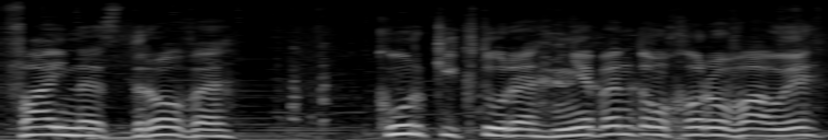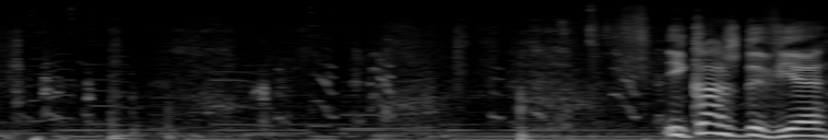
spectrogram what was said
fajne, zdrowe kurki, które nie będą chorowały. I każdy wie,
